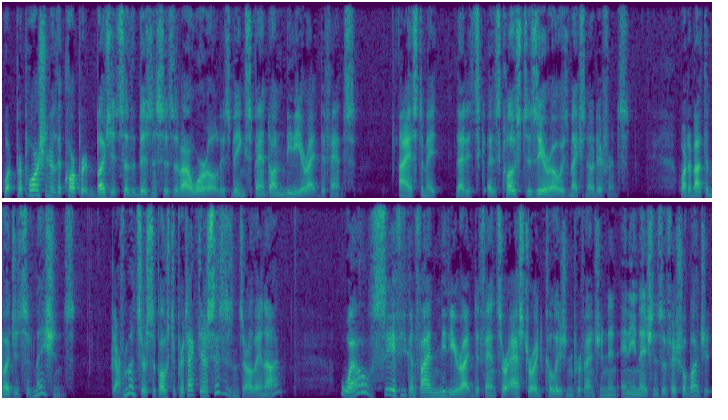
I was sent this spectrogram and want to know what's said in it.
What proportion of the corporate budgets of the businesses of our world is being spent on meteorite defense? I estimate that it's as close to zero as makes no difference. What about the budgets of nations? Governments are supposed to protect their citizens, are they not? Well, see if you can find meteorite defense or asteroid collision prevention in any nation's official budget.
